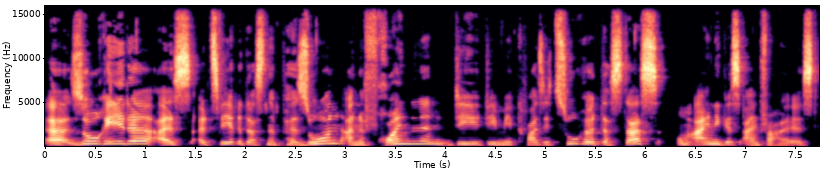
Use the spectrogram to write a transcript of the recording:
äh, so rede, als, als wäre das eine Person, eine Freundin, die, die mir quasi zuhört, dass das um einiges einfacher ist.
